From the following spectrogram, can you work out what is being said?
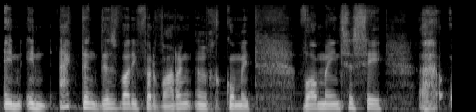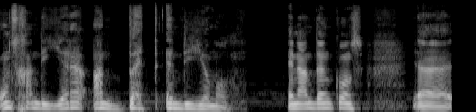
En en ek dink dis waar die verwarring ingekom het waar mense sê uh, ons gaan die Here aanbid in die hemel. En dan dink ons uh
